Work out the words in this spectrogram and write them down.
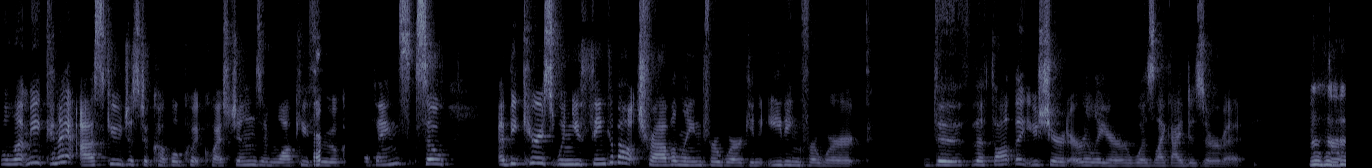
Well let me can i ask you just a couple quick questions and walk you through a couple things? So I'd be curious when you think about traveling for work and eating for work, the the thought that you shared earlier was like I deserve it. Mm-hmm.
